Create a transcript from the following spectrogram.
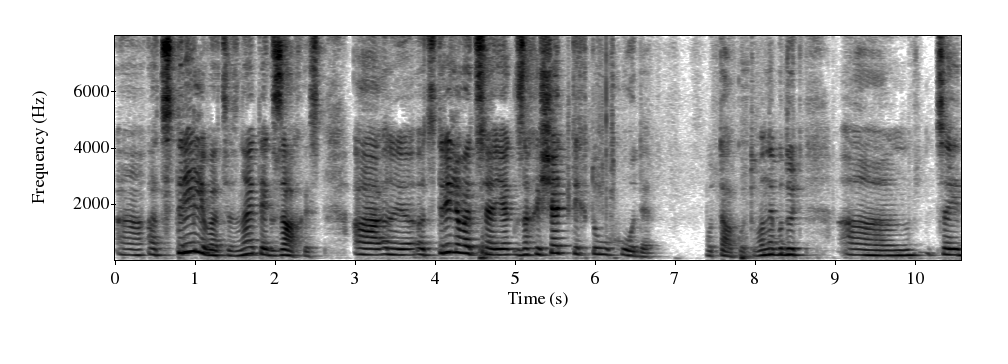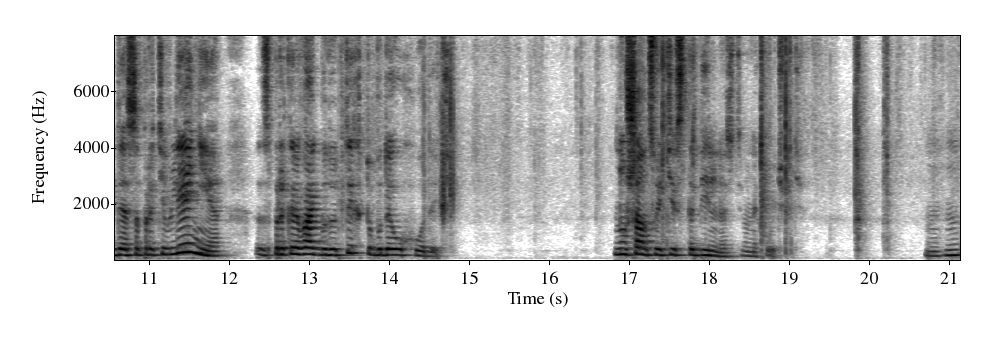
а, відстрілюватися, знаєте, як захист. А е, відстрілюватися, як захищати тих, хто уходить. Отак от. Вони будуть, це йде сопротивлення, прикривати будуть тих, хто буде уходити. Ну, шанс уйти в стабільність вони хочуть. Угу.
